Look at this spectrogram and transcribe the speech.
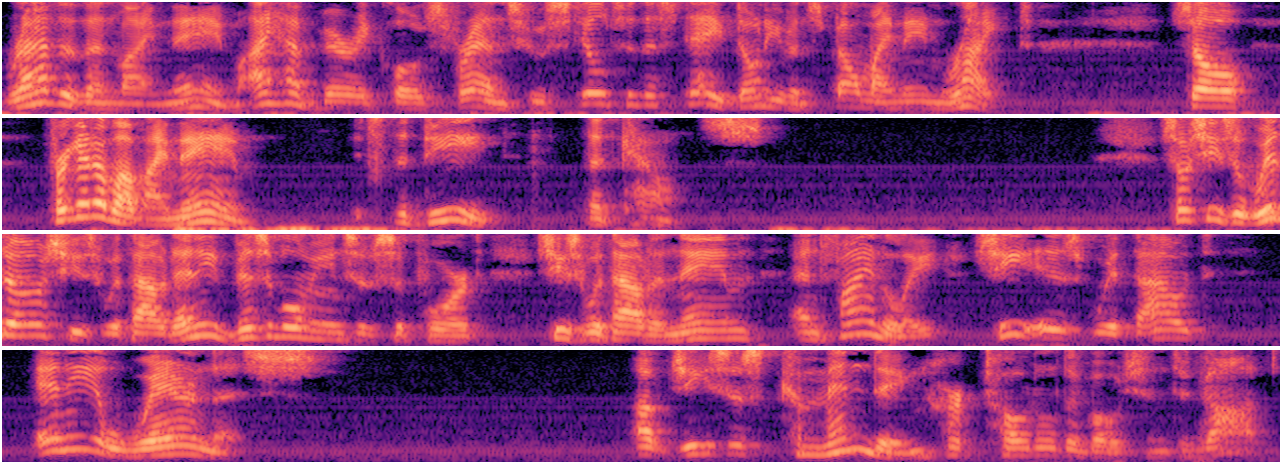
rather than my name. I have very close friends who still to this day don't even spell my name right. So forget about my name. It's the deed that counts. So she's a widow, she's without any visible means of support, she's without a name, and finally, she is without any awareness of Jesus commending her total devotion to God.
